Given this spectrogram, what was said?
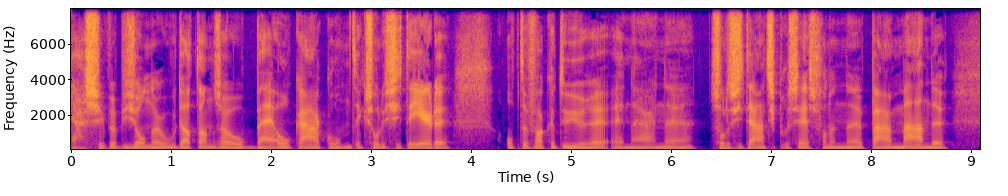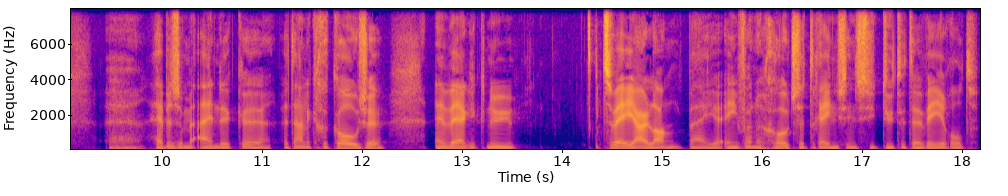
Ja, super bijzonder hoe dat dan zo bij elkaar komt. Ik solliciteerde op de vacature en na een eh, sollicitatieproces van een eh, paar maanden eh, hebben ze me eindelijk, uiteindelijk gekozen. En werk ik nu twee jaar lang bij een van de grootste trainingsinstituten ter wereld.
